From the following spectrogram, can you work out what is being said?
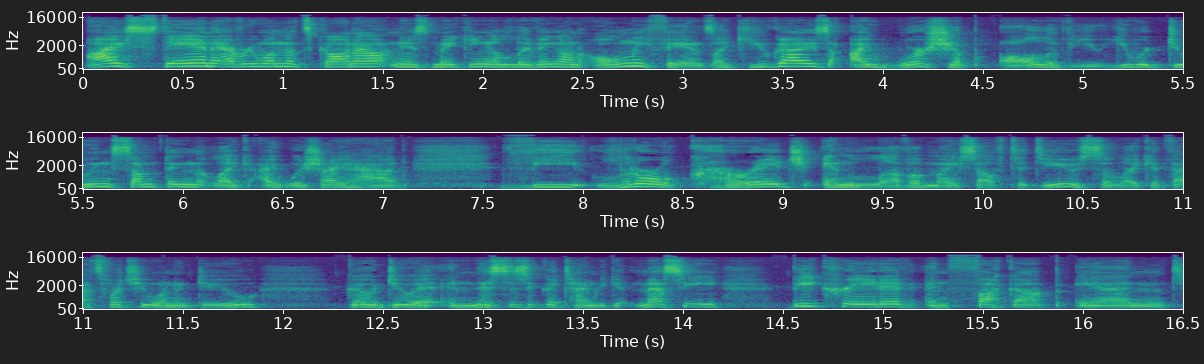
I stand everyone that's gone out and is making a living on OnlyFans. Like you guys, I worship all of you. You were doing something that like I wish I had the literal courage and love of myself to do. So like if that's what you want to do, go do it. And this is a good time to get messy, be creative, and fuck up and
